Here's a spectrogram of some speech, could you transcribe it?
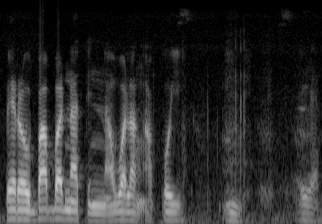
Pero babad natin na walang apoy. Mm. Ayan.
